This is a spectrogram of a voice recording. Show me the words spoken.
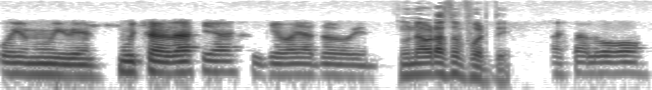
Muy, muy bien. Muchas gracias y que vaya todo bien. Un abrazo fuerte. Hasta luego.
